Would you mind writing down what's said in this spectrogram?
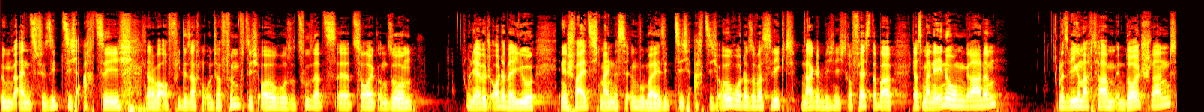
irgendwie eins für 70, 80, dann aber auch viele Sachen unter 50 Euro, so Zusatzzeug und so. Und der Average Order Value in der Schweiz, ich meine, dass der irgendwo bei 70, 80 Euro oder sowas liegt. Nagelt mich nicht drauf fest, aber das ist meine Erinnerung gerade. Was wir gemacht haben in Deutschland,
